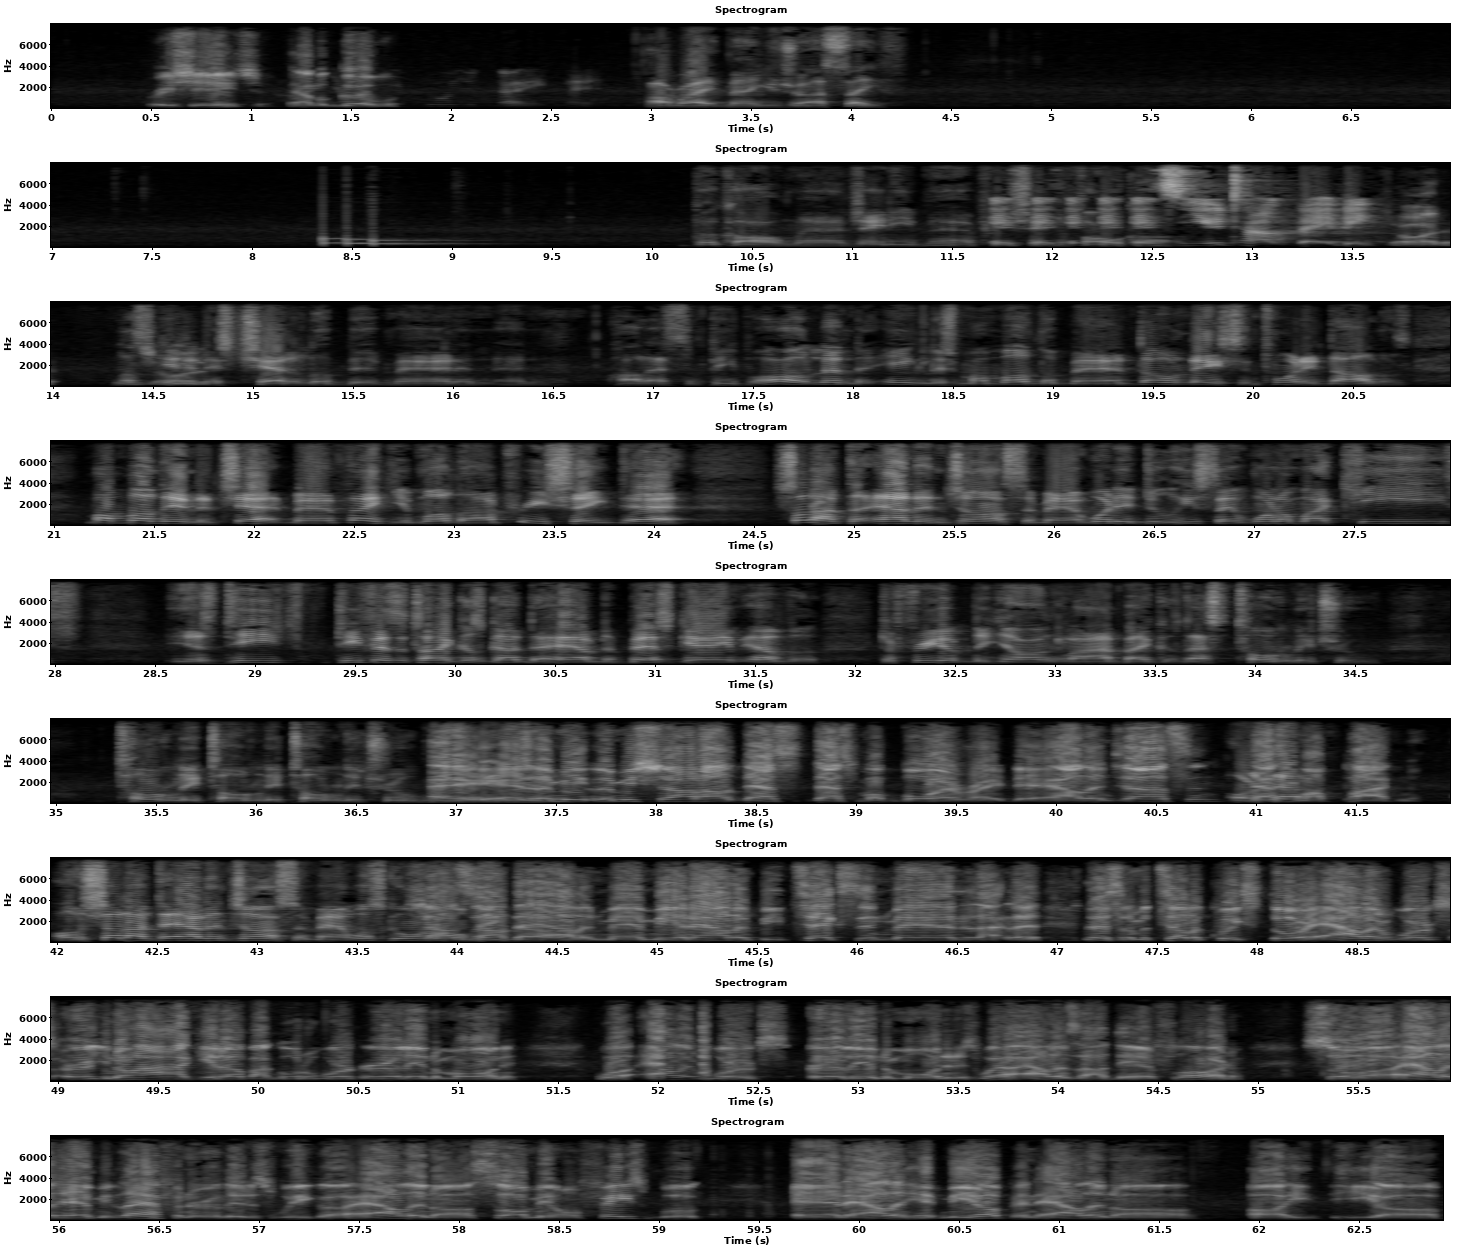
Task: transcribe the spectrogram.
Appreciate you. Have a good one. Doing your thing, man. All right, man. You drive safe. Good call, man. JD, man. Appreciate the phone call. It's you talk, baby. Enjoyed it. Let's Enjoyed get in this chat a little bit, man, and, and holler at some people. Oh, Linda English, my mother, man, donation twenty dollars. My mother in the chat, man. Thank you, mother. I appreciate that. Shout out to Alan Johnson, man. What did he do? He say one of my keys is de- defensive tackles got to have the best game ever to free up the young linebackers. That's totally true. Totally, totally, totally true, man. Hey, and let me let me shout out. That's that's my boy right there, Alan Johnson. Oh, that's that- my partner. Oh, shout out to Alan Johnson, man. What's going Shouts on, Shout out to? Alan, man. Me and Alan be texting, man. Like, listen, I'm gonna tell a quick story. Alan works early. You know how I get up? I go to work early in the morning. Well, Alan works early in the morning as well. Alan's out there in Florida. So uh, Alan had me laughing earlier this week. Uh, Alan uh, saw me on Facebook, and Alan hit me up, and Alan uh, uh, he he uh,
